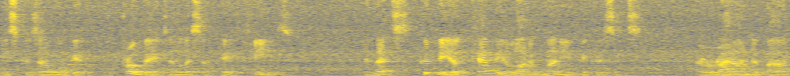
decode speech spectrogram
fees because I won't get probate unless I pay the fees. And that could be, a- can be a lot of money because it's around about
